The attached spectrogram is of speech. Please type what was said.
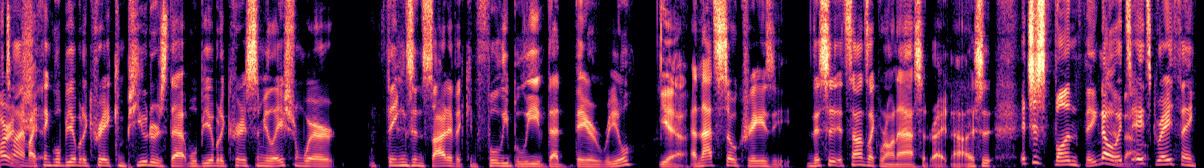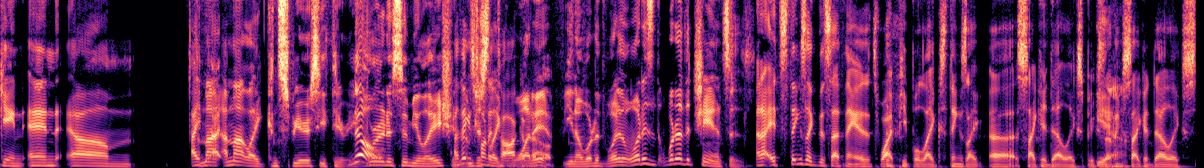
lifetime, I think we'll be able to create computers that will be able to create a simulation where things inside of it can fully believe that they're real. yeah. And that's so crazy. This is, it sounds like we're on acid right now. This is It's just fun thinking. no, it's about. it's great thinking, and um, I, I'm not. Not like conspiracy theory. No. we're in a simulation. I think I'm it's just like, what about. if? You know, what? Are, what? What is? What are the chances? and it's things like this. I think it's why people like things like uh, psychedelics because I think psychedelics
